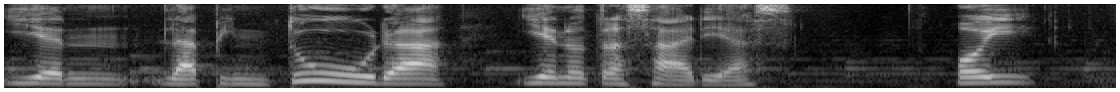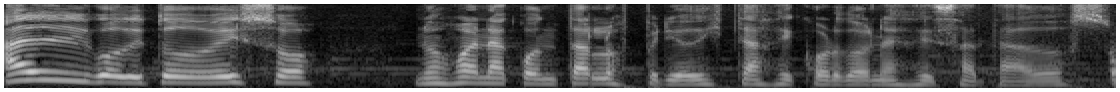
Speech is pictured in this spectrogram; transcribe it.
y en la pintura y en otras áreas. Hoy algo de todo eso nos van a contar los periodistas de Cordones Desatados.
